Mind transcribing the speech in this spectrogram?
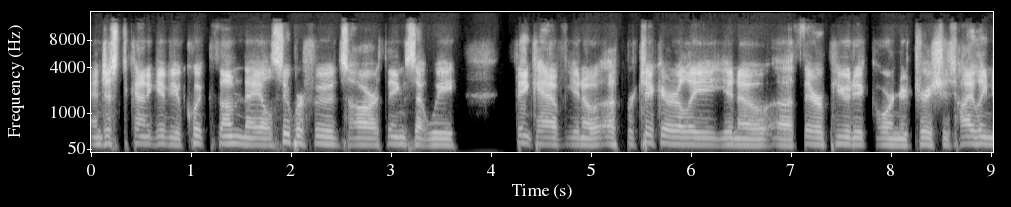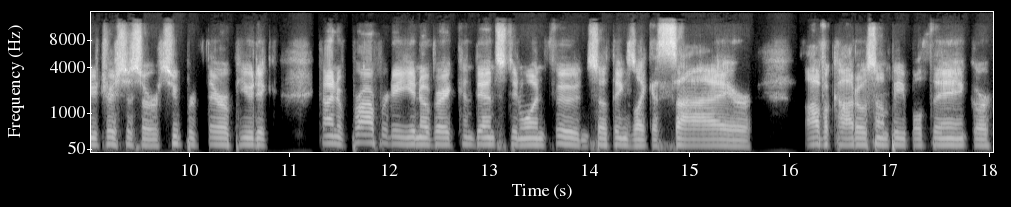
and just to kind of give you a quick thumbnail, superfoods are things that we think have you know a particularly you know therapeutic or nutritious highly nutritious or super therapeutic kind of property you know very condensed in one food. And so things like acai or avocado some people think or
